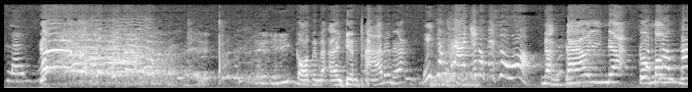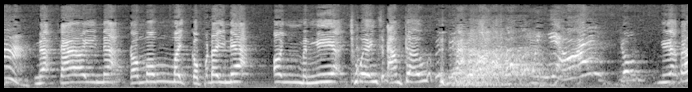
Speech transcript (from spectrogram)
ផ្លូវអីក៏តែអ្នកឯងហ៊ានថាទេណាអីចង់ខ្លាចអីមកគេសួរអ្នកកាយអ្នកក៏មុំអ្នកផ្លូវការអ្នកកាយអ្នកក៏មុំមិនក៏ប្តីអ្នកអញមិនងាកឆ្វេងស្ដាំទៅមិនងាកអីចុះងាកទៅ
